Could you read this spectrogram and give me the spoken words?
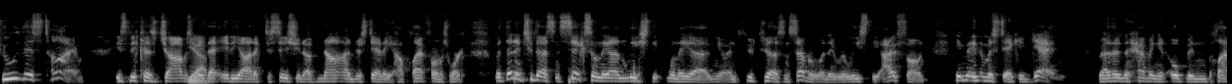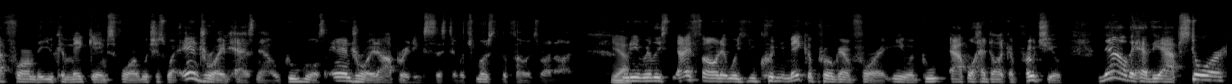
to this time, is because Jobs Yeah. made that idiotic decision of not understanding how platforms work. But then in 2006, when they unleashed, the, when they uh, you know in 2007 when they released the iPhone, he made the mistake again rather than having an open platform that you can make games for, which is what Android has now, Google's Android operating system, which most of the phones run on. Yeah. When you released the iPhone, it was you couldn't make a program for it. You know, Google, Apple had to like approach you. Now they have the App Store,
